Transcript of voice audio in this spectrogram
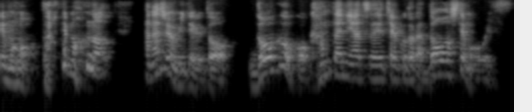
でも、ドラえもんの話を見てると、道具をこう簡単に与えちゃうことがどうしても多いです。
